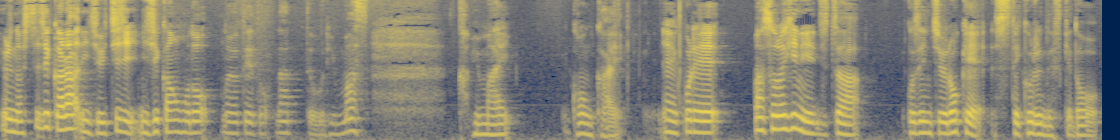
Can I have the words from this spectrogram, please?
夜の7時から21時、2時間ほどの予定となっております。神舞、今回、えー、これ、まあ、その日に実は午前中ロケしてくるんですけど、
